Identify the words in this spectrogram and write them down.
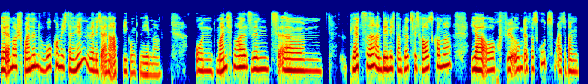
ja immer spannend, wo komme ich denn hin, wenn ich eine Abbiegung nehme? Und manchmal sind ähm, Plätze, an denen ich dann plötzlich rauskomme, ja auch für irgendetwas gut. Also dann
